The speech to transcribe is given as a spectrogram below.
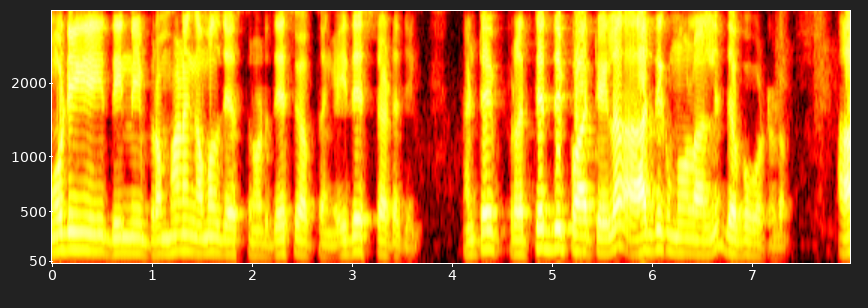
మోడీ దీన్ని బ్రహ్మాండంగా అమలు చేస్తున్నాడు దేశవ్యాప్తంగా. ఇదే స్ట్రాటజీని అంటే ప్రత్యర్థి పార్టీల ఆర్థిక మూలాలని దెబ్బ కొట్టడం. ఆ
